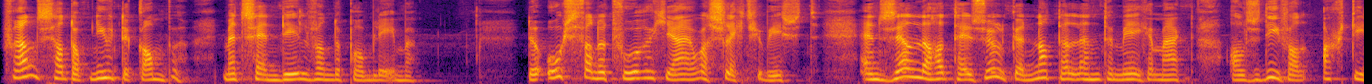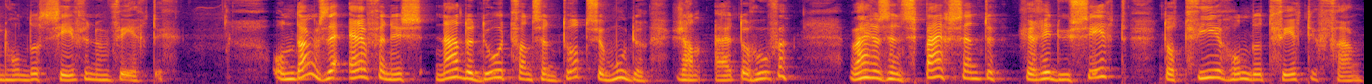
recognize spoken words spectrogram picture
Frans had opnieuw te kampen met zijn deel van de problemen. De oogst van het vorig jaar was slecht geweest en zelden had hij zulke natte lente meegemaakt als die van 1847. Ondanks de erfenis na de dood van zijn trotse moeder Jean Uiterhoeven waren zijn spaarcenten gereduceerd tot 440 frank.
